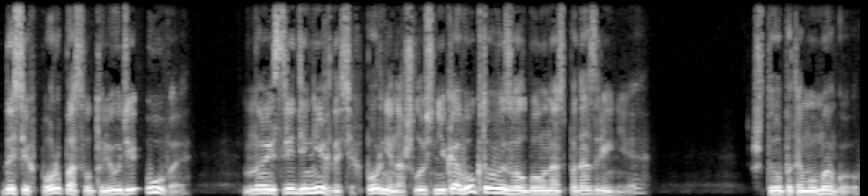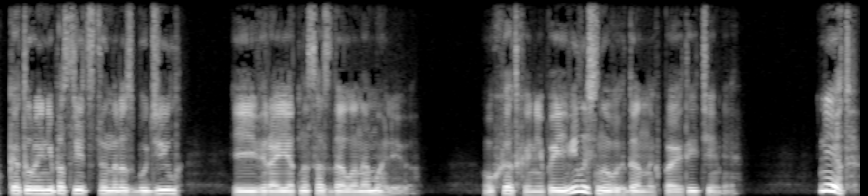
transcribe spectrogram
до сих пор пасут люди Увы. но и среди них до сих пор не нашлось никого, кто вызвал бы у нас подозрения. Что по тому магу, который непосредственно разбудил и, вероятно, создал аномалию? У Хатха не появилось новых данных по этой теме? Нет,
